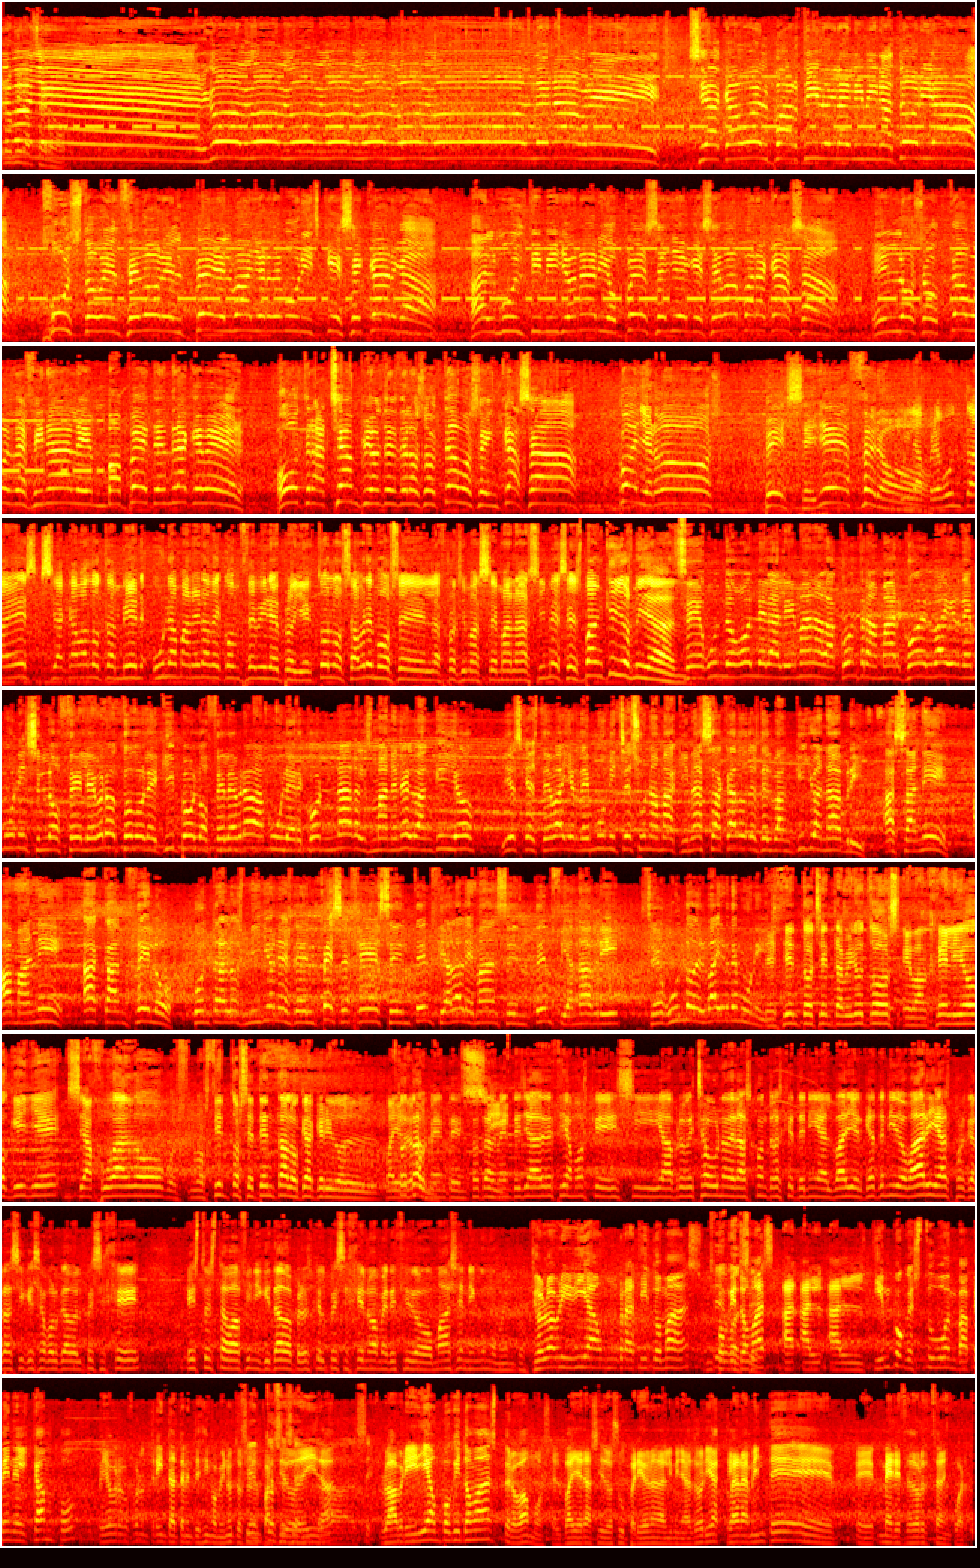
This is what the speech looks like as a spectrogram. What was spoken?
0, Milan 0. Gol, gol, gol, gol, gol, gol, gol de Nabri. Se acabó el partido y la eliminatoria. Justo vencedor el P, el Bayern de Múnich, que se carga al multimillonario PSG que se va para casa. En los octavos de final, Mbappé tendrá que ver otra Champions desde los octavos en casa. Bayern 2, PSG 0. Y la pregunta es si ha acabado también una manera de concebir el proyecto. Lo sabremos en las próximas semanas y meses. Banquillos Millán. Segundo gol del alemán a la contra, marcó el Bayern de Múnich, lo celebró todo el equipo, lo celebraba Müller con Nagelsmann en el banquillo. Y es que este Bayern de Múnich es una máquina, ha sacado desde el banquillo a Nabri, a Sané, a Mané, a Cancelo, contra los millones del PSG, sentencia al alemán, sentencia a Nabri, segundo del Bayern de Múnich. De 180 minutos, Evangelio, Guille, se ha jugado pues, unos 170 lo que ha querido el Bayern Totalmente, de Múnich. totalmente. Ya decíamos que si ha aprovechado una de las contras que tenía el Bayern, que ha tenido varias, porque ahora sí que se ha volcado el PSG, esto estaba finiquitado, pero es que el PSG no ha merecido más en ningún momento. Yo lo abriría un ratito más, un Sí, poquito igual sí. más, al, al tiempo que estuvo Mbappé en el campo, que yo creo que fueron 30-35 minutos en el partido de 160, ida. sí. Lo abriría un poquito más, pero vamos, el Bayern ha sido superior en la eliminatoria, claramente eh, eh, merecedor de estar en cuarto.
